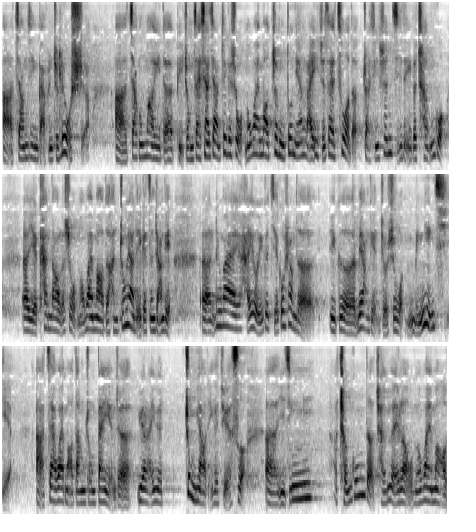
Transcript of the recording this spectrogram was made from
啊将近百分之六十，啊加工贸易的比重在下降，这个是我们外贸这么多年来一直在做的转型升级的一个成果，呃，也看到了是我们外贸的很重要的一个增长点，呃，另外还有一个结构上的一个亮点，就是我们民营企业啊在外贸当中扮演着越来越。重要的一个角色，呃，已经成功的成为了我们外贸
